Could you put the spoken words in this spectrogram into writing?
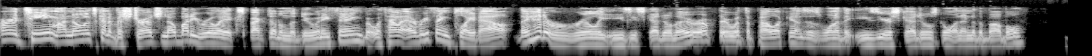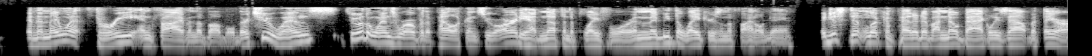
are a team. I know it's kind of a stretch. Nobody really expected them to do anything, but with how everything played out, they had a really easy schedule. They were up there with the Pelicans as one of the easier schedules going into the bubble. And then they went three and five in the bubble. Their two wins, two of the wins were over the Pelicans, who already had nothing to play for, and then they beat the Lakers in the final game. they just didn't look competitive. I know Bagley's out, but they are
